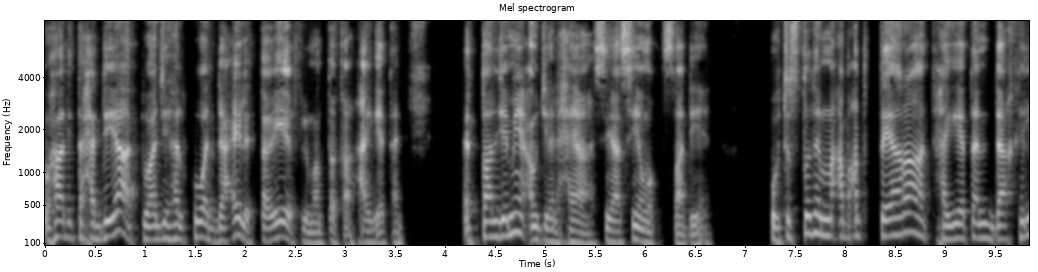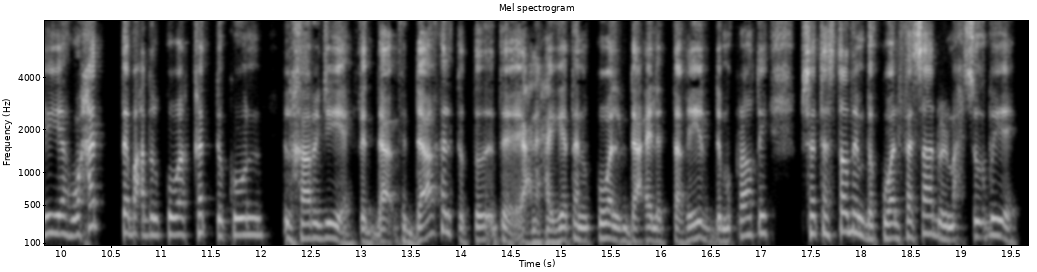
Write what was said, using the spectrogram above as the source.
وهذه تحديات تواجهها القوى الداعية للتغيير في المنطقة حقيقة. ابطال جميع أوجه الحياة سياسيا واقتصاديا وتصطدم مع بعض التيارات حقيقة الداخليه وحتى بعض القوى قد تكون الخارجية. في في الداخل يعني حقيقة القوى الداعية للتغيير الديمقراطي ستصطدم بقوى الفساد والمحسوبية.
